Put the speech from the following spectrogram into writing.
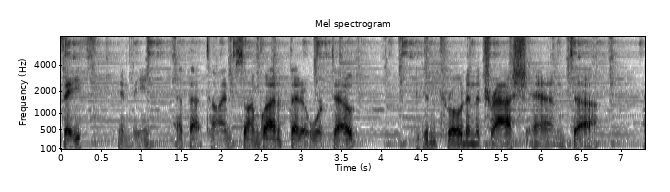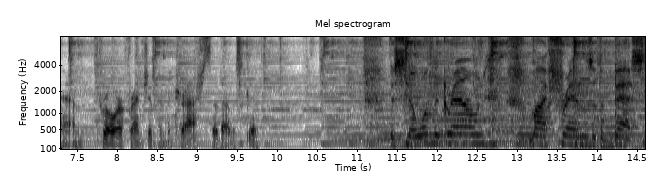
faith in me at that time. So I'm glad that it worked out. We didn't throw it in the trash and, uh, and throw our friendship in the trash. So that was good. The snow on the ground, my friends are the best.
